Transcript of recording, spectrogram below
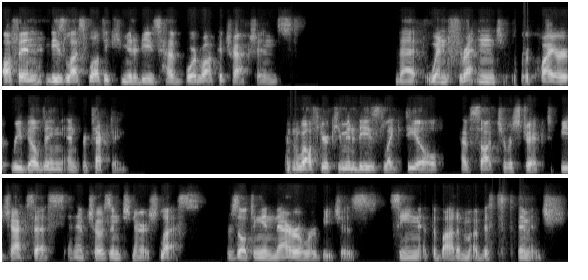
Often, these less wealthy communities have boardwalk attractions that, when threatened, require rebuilding and protecting. And wealthier communities like Deal have sought to restrict beach access and have chosen to nourish less, resulting in narrower beaches, seen at the bottom of this image.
